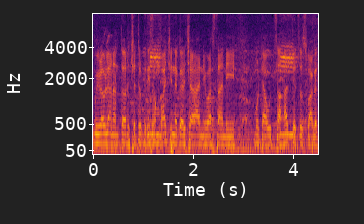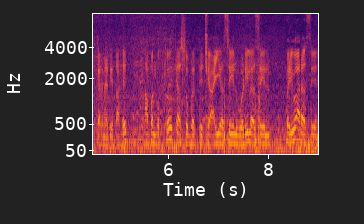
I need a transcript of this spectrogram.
मिळवल्यानंतर छत्रपती संभाजीनगरच्या निवासस्थानी मोठ्या उत्साहात त्याचं स्वागत करण्यात येत आहेत आपण बघतोय त्यासोबत त्याची आई असेल वडील असेल परिवार असेल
